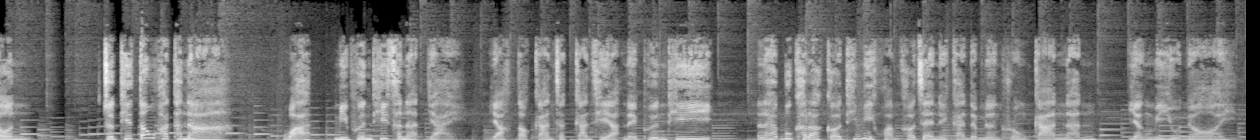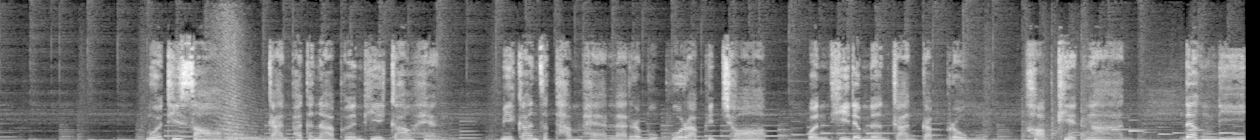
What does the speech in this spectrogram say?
ต้น จุดที่ต้องพัฒนา วัดมีพื้นที่ขนาดใหญ่ยากต่อการจัดการขยะในพื้นที่ และบุคลากรที่มีความเข้าใจในการดำเนินโครงการนั้น ยังมีอยู่น้อย หมวดที่ 2 การพัฒนาพื้นที่ 9 แห่ง มีการจัดทำแผนและระบุผู้รับผิดชอบ วันที่ดำเนินการปรับปรุง ขอบเขตงาน ดังนี้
